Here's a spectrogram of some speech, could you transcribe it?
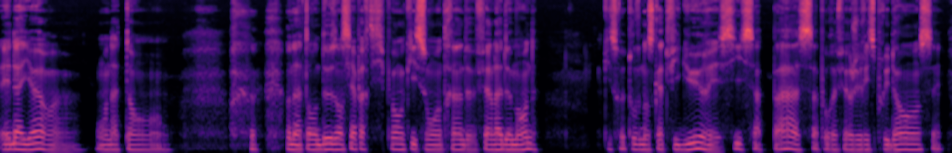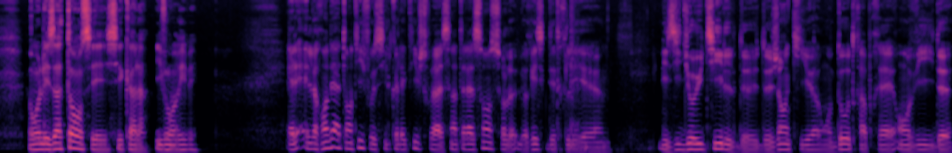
Et d'ailleurs, euh, on attend, on attend deux anciens participants qui sont en train de faire la demande, qui se retrouvent dans ce cas de figure, et si ça passe, ça pourrait faire jurisprudence. On les attend, ces, ces cas-là. Ils vont arriver. Elle, rendait attentif aussi le collectif, je trouvais assez intéressant sur le, risque d'être les, euh, les idiots utiles de, de gens qui ont d'autres après envie de.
